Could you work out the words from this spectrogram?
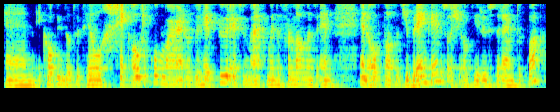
En ik hoop niet dat het heel gek overkomt, maar dat heeft puur even te maken met de verlangens en, en ook wat het je brengt. Hè? Dus als je ook die rust en ruimte pakt.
